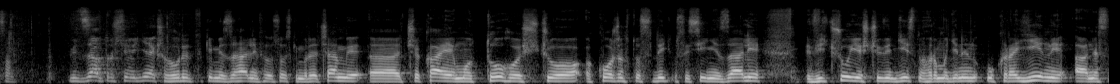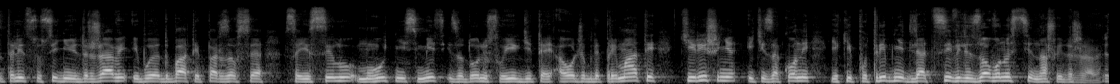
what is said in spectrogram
Від завтрашнього дня, якщо говорити такими загальними філософськими речами, е, чекаємо того, що кожен, хто сидить у сесійній залі, відчує, що він дійсно громадянин України, а не сателіт сусідньої держави, і буде дбати перш за все за її силу, могутність, міць і за долю своїх дітей. А отже, буде приймати ті рішення і ті закони, які потрібні для цивілізованості нашої держави.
